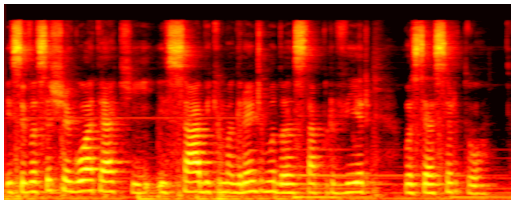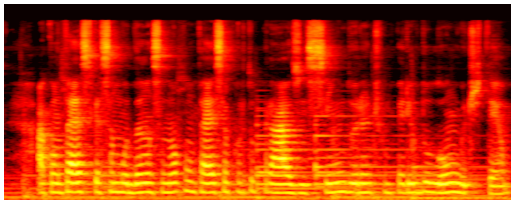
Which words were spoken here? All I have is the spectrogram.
E se você chegou até aqui e sabe que uma grande mudança está por vir, você acertou. Acontece que essa mudança não acontece a curto prazo, e sim durante um período longo de tempo.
